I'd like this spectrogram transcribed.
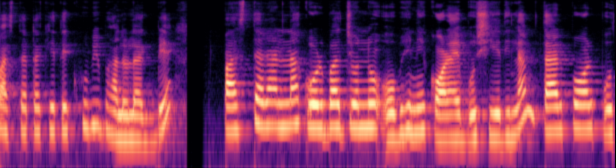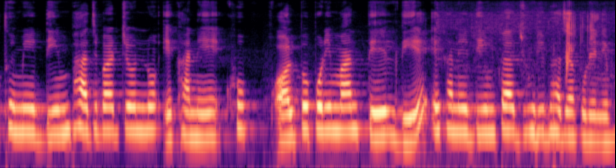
পাস্তাটা খেতে খুবই ভালো লাগবে। পাস্তা রান্না করবার জন্য ওভেনে কড়াই বসিয়ে দিলাম। তারপর প্রথমে ডিম ভাজবার জন্য এখানে খুব অল্প পরিমাণ তেল দিয়ে এখানে ডিমটা ঝুরি ভাজা করে নেব।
